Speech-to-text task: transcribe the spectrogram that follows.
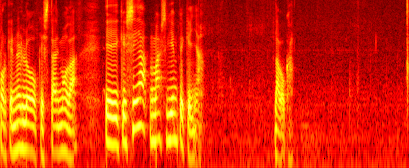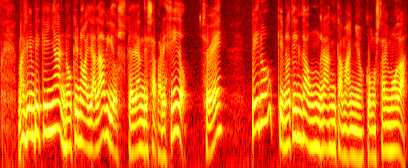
porque no es lo que está de moda, eh, que sea más bien pequeña la boca. Más bien pequeña, no que no haya labios, que hayan desaparecido, ¿se ve? Pero que no tenga un gran tamaño, como está de moda.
